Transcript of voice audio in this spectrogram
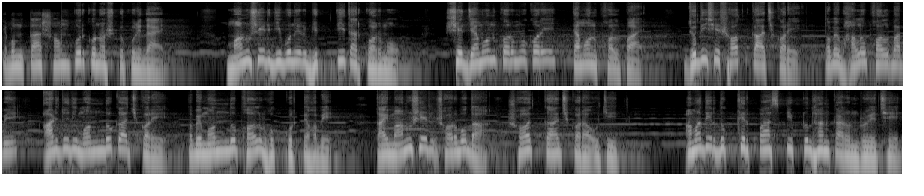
এবং তার সম্পর্ক নষ্ট করে দেয়। মানুষের জীবনের ভিত্তি তার কর্ম। সে যেমন কর্ম করে, তেমন ফল পায়। যদি সে সৎ কাজ করে, তবে ভালো ফল পাবে। আর যদি মন্দ কাজ করে, তবে মন্দ ফল ভোগ করতে হবে। তাই মানুষের সর্বদা সৎ কাজ করা উচিত। আমাদের দুঃখের পাঁচটি প্রধান কারণ রয়েছে।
